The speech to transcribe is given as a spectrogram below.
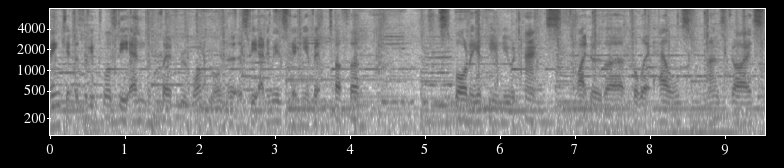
Think as we get towards the end of playthrough 1, we'll notice the enemies getting a bit tougher, spawning a few new attacks, like those uh, bullet hells from those guys.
